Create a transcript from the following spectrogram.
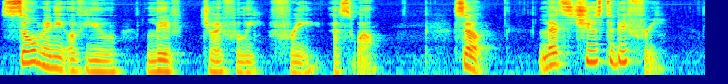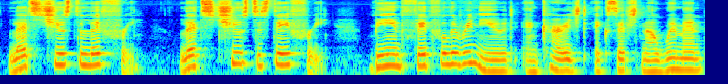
so many of you live joyfully free as well. So let's choose to be free. Let's choose to live free. Let's choose to stay free, being faithfully renewed, encouraged, exceptional women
